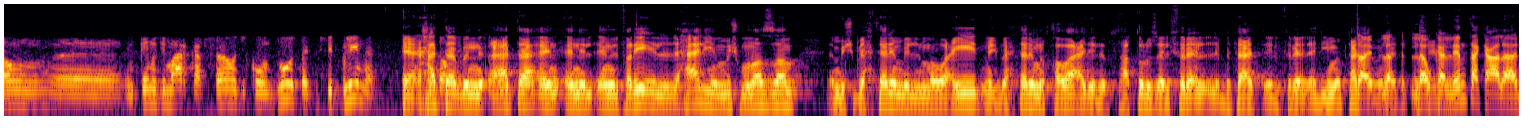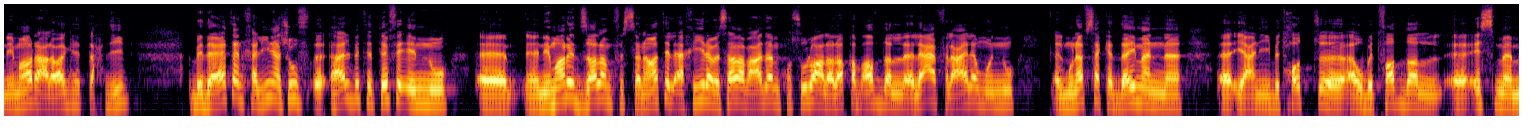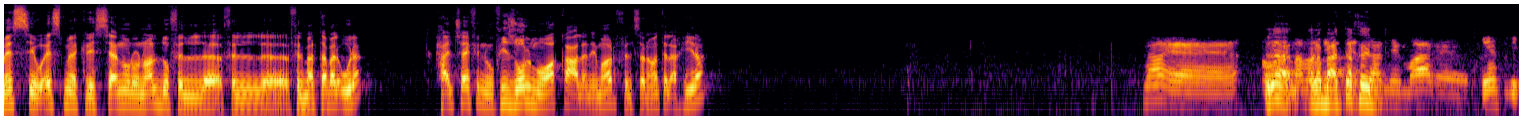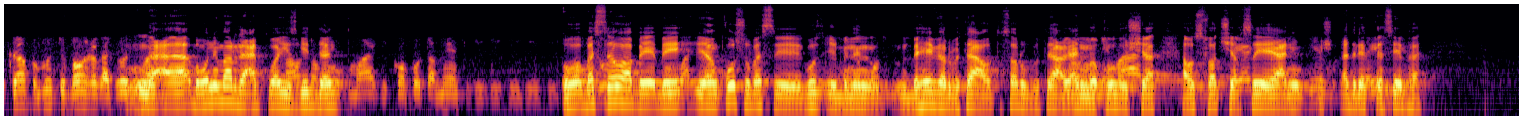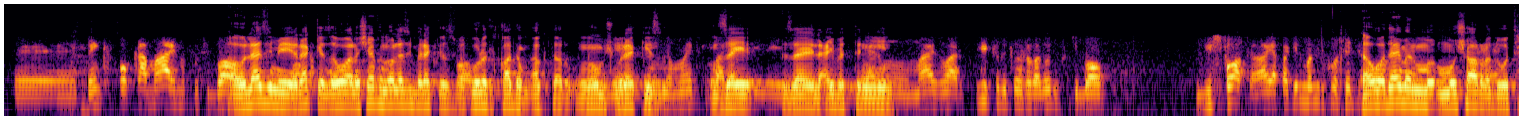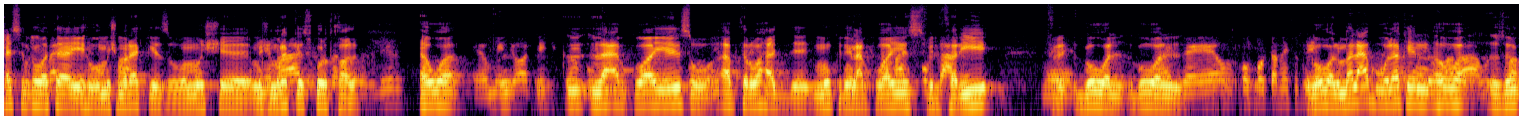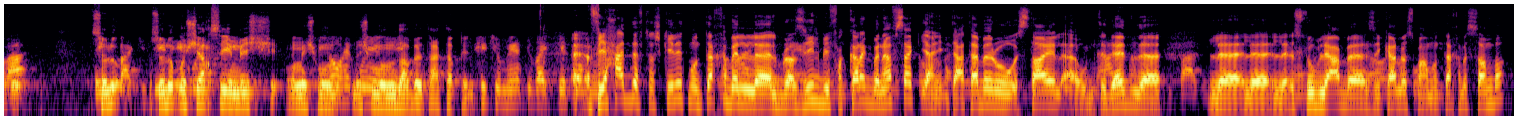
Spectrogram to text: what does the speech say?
em termos de marcação, de conduta, disciplina, يعني حتى بن حتى ان إن الفريق الحالي مش منظم مش بيحترم المواعيد مش بيحترم القواعد اللي بتتحط له زي الفرق ال- بتاعت الفرق القديمة بتاعت طيب لو. كلمتك على نيمار على وجه التحديد بداية خلينا أشوف هل بتتفق إنه آه، نيمار اتظلم في السنوات الأخيرة بسبب عدم حصوله على لقب أفضل لاعب في العالم وإنه المنافسة كانت دايما آه، يعني بتحط آه، أو بتفضل آه، اسم ميسي واسم كريستيانو رونالدو في في في المرتبة الأولى؟ هل شايف إنه في ظلم واقع على نيمار في السنوات الأخيرة؟ é... لا، na- بعتقد- pensar Neymar é, dentro de campo, muito bom jogador. مع- هو نيمار لاعب كويس um جدا هو بس هو بي- بي- conduta. ينقصه بس جزء من ال behavior بتاعه التصرف بتاعه يعني موقفه الش أو صفات شخصيه يعني مش قادر يكتسبها. أو لازم يركز هو أنا شايف إن هو لازم يركز في كرة القدم أكتر إن هو مش مركز زي زي اللعيبة التانيين هو دائما مشرد وتحس إن هو تايه ومش مركز ومش مش مركز كرة قدم. هو آه، لاعب كويس وأكثر واحد ممكن يلعب كويس في الفريق في جوه جوه جوه الملعب ولكن هو سلوك سلوكه الشخصي مش مش مش منضبط أعتقد. como في حد في تشكيلة منتخب ال- البرازيل بيفكرك بنفسك؟ يعني تعتبره ستايل أو امتداد ل... ل... ل... لأسلوب لعب زي كارلوس مع منتخب السامبا؟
